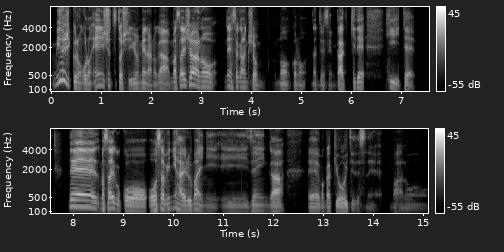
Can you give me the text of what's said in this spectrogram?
ミュージックのこの演出として有名なのが、まあ、最初はあの、ね、サカナクションのこの、なんていうんですかね、楽器で弾いて、で、まあ、最後、こう、大サビに入る前に、全員が、えーまあ、楽器を置いてですね、まあ、あの、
